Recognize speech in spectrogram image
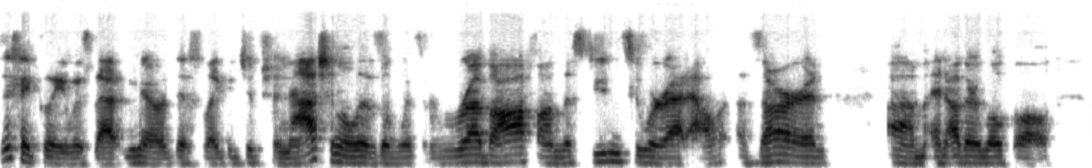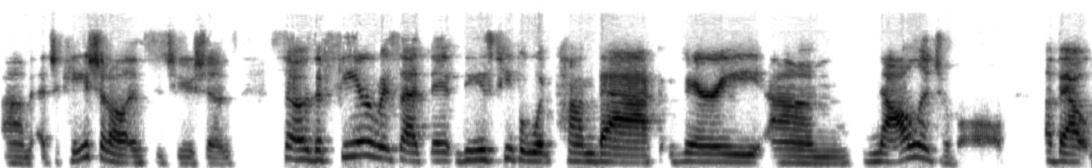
specifically was that you know this like Egyptian nationalism would rub off on the students who were at Al Azhar and um, and other local um, educational institutions. So the fear was that they, these people would come back very um, knowledgeable about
